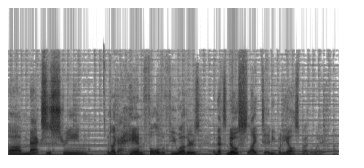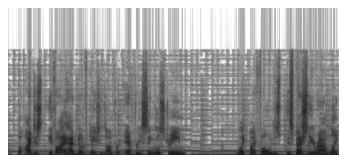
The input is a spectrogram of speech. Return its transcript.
uh, Max's stream, and like a handful of a few others. And that's no slight to anybody else, by the way. But I just, if I had notifications on for every single stream, like my phone would just, especially around like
